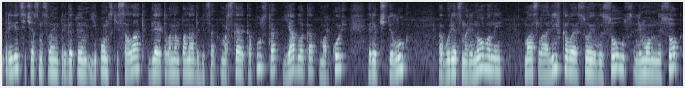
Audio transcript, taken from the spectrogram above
привет! Сейчас мы с вами приготовим японский салат. Для этого нам понадобится морская капуста, яблоко, морковь, репчатый лук, огурец маринованный, масло оливковое, соевый соус, лимонный сок,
